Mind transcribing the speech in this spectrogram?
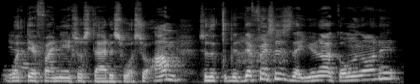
what their financial status was. So I'm so the, the difference is that you're not going on it.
